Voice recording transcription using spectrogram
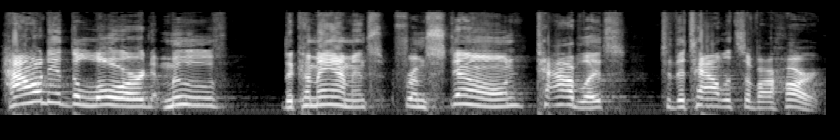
How did the Lord move the commandments from stone tablets to the tablets of our heart?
